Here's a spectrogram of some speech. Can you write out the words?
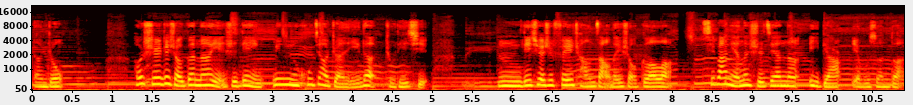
当中。同时，这首歌呢，也是电影《命运呼叫转移》的主题曲。嗯，的确是非常早的一首歌了，七八年的时间呢，一点儿也不算短。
